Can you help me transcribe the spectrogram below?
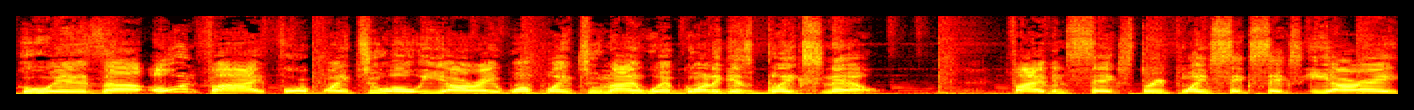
who is uh, 0 5, 4.20 ERA, 1.29 whip, going against Blake Snell. 5 and 6, 3.66 ERA,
